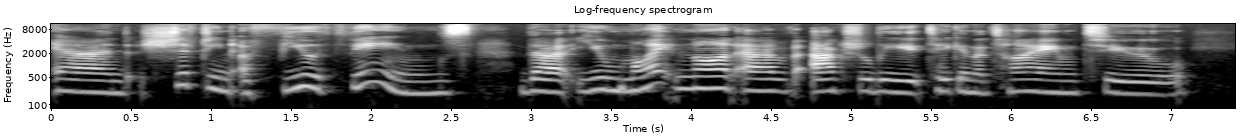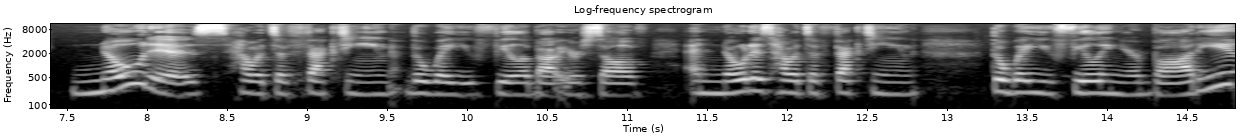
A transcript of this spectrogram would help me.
and shifting a few things that you might not have actually taken the time to notice how it's affecting the way you feel about yourself and notice how it's affecting the way you feel in your body,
